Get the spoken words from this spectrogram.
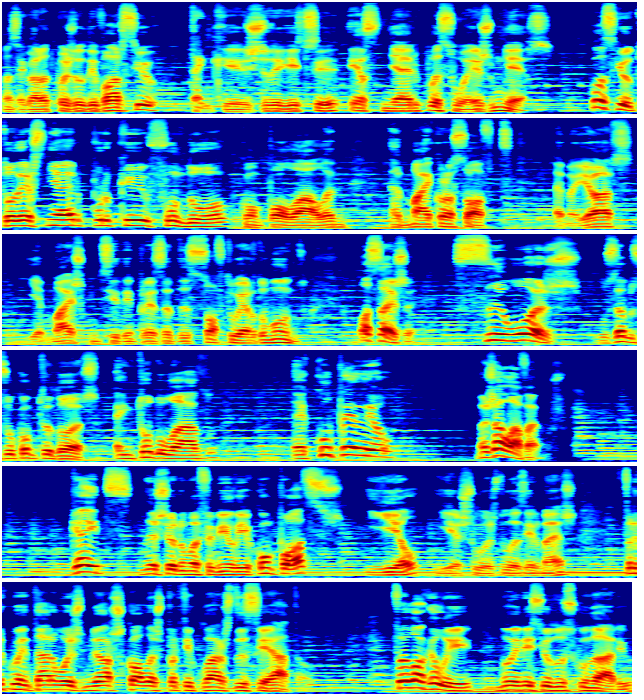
mas agora, depois do divórcio, tem que gerir esse dinheiro com a sua ex-mulher. Conseguiu todo este dinheiro porque fundou, com Paul Allen, a Microsoft, a maior e a mais conhecida empresa de software do mundo. Ou seja, se hoje usamos o computador em todo o lado, a culpa é dele. Mas já lá vamos. Gates nasceu numa família com posses e ele e as suas duas irmãs frequentaram as melhores escolas particulares de Seattle. Foi logo ali, no início do secundário,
